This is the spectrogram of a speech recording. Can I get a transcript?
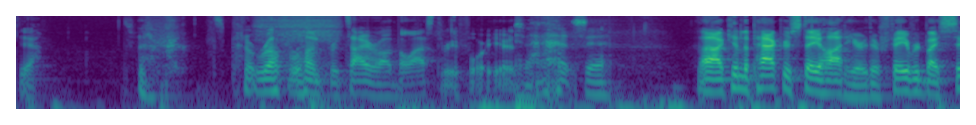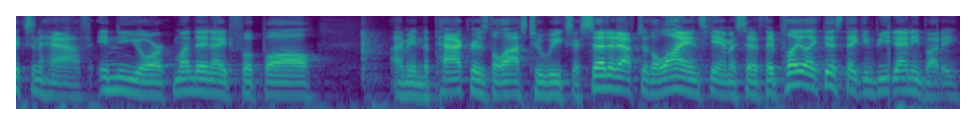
Yeah. It's been a, it's been a rough run for Tyrod the last three or four years. That's yeah. Uh, can the Packers stay hot here? They're favored by six and a half in New York, Monday Night Football. I mean, the Packers the last two weeks. I said it after the Lions game. I said if they play like this, they can beat anybody.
